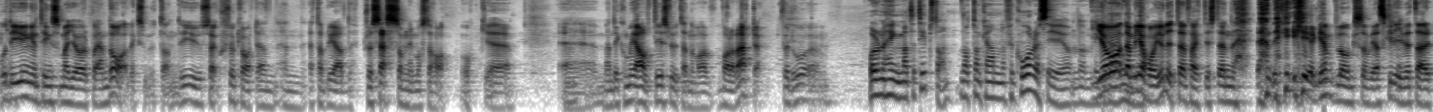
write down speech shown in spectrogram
Och det är ju ingenting som man gör på en dag liksom, utan det är ju så, såklart en, en etablerad process som ni måste ha. Och eh, Mm. Men det kommer ju alltid i slutändan vara, vara värt det. För då... Eh, har du några hängmattetips då? Något de kan förkovra sig i? Om de ja, nej, men jag har ju lite faktiskt en, en egen blogg som vi har skrivit här.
